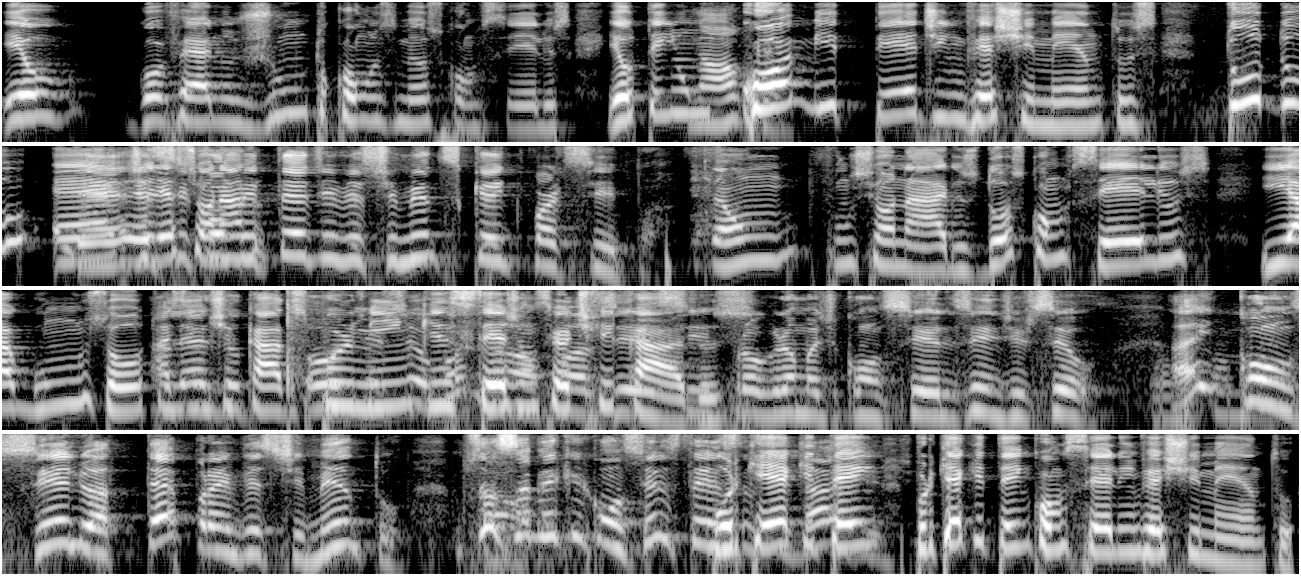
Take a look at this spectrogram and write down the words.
Eu governo junto com os meus conselhos. Eu tenho um Não, comitê de investimentos tudo é, Esse direcionado. comitê de investimentos, quem que participa? São funcionários dos conselhos e alguns outros Aliás, eu- indicados ô, por Dirceu, mim que fazer certificados. Esse programa de conselhos, hein, Dirceu? Aí, conselho até para investimento, precisa saber que conselhos tem Por que, que necessidade. tem, por que, que tem conselho investimento?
